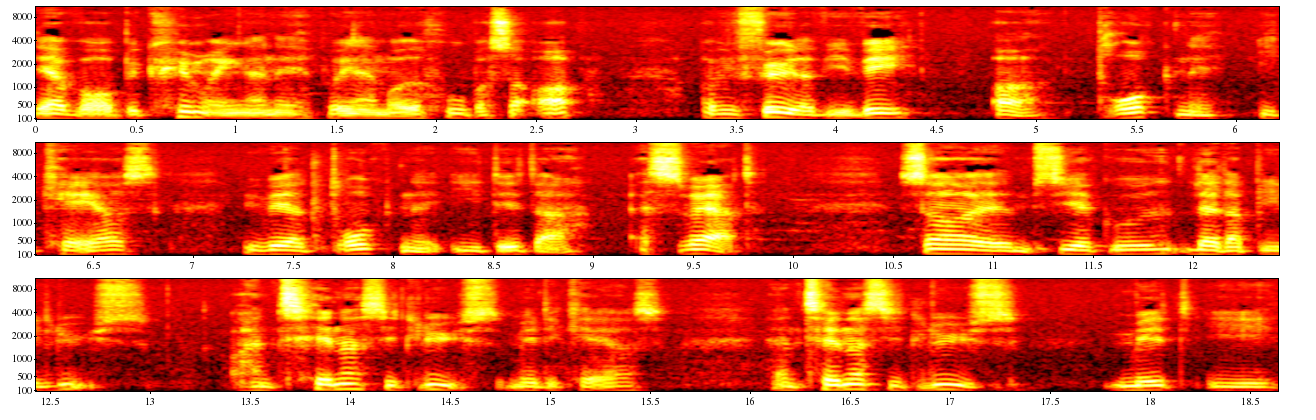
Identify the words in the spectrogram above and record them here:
der hvor bekymringerne på en eller anden måde hober sig op, og vi føler, at vi er ved at drukne i kaos, vi er ved at drukne i det, der er svært, så øh, siger Gud, lad der blive lys. Og han tænder sit lys midt i kaos. Han tænder sit lys midt i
